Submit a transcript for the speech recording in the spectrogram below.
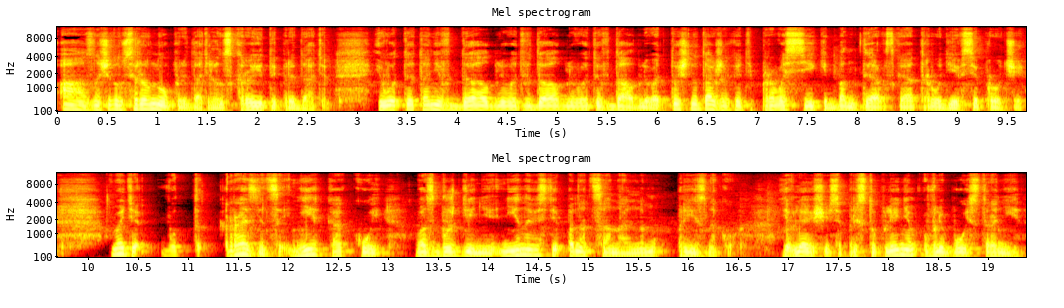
А, значит, он все равно предатель, он скрытый предатель. И вот это они вдалбливают, вдалбливают и вдалбливают. Точно так же, как эти правосеки, бандеровское отродье и все прочие. Понимаете, вот разницы никакой. Возбуждение ненависти по национальному признаку, являющееся преступлением в любой стране.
